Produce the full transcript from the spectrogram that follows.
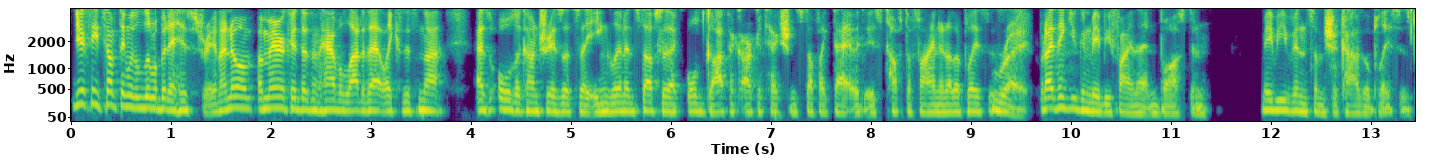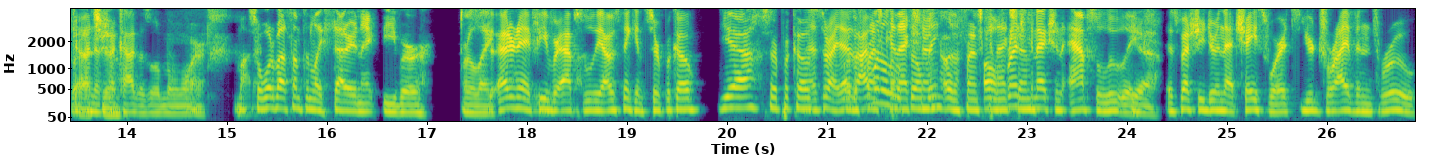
You just need something with a little bit of history. And I know America doesn't have a lot of that, like, because it's not as old a country as, let's say, England and stuff. So, like, old Gothic architecture and stuff like that is tough to find in other places. Right. But I think you can maybe find that in Boston, maybe even some Chicago places. But I know Gotcha. Chicago's a little bit more modern. So what about something like Saturday Night Fever or like Saturday Night Fever, absolutely. I was thinking Serpico. yeah, Serpico. That's right. Or the I French went a little Connection filming. or the French connection. Oh, Connection. French Connection, absolutely. Yeah. Especially during that chase where it's you're driving through,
